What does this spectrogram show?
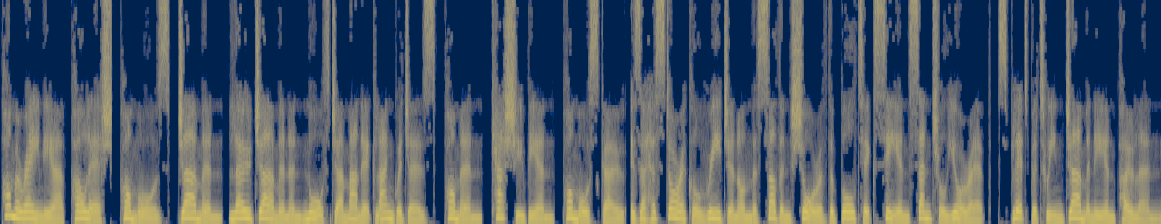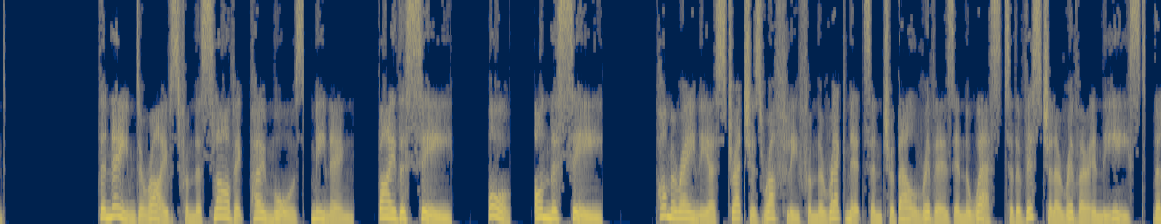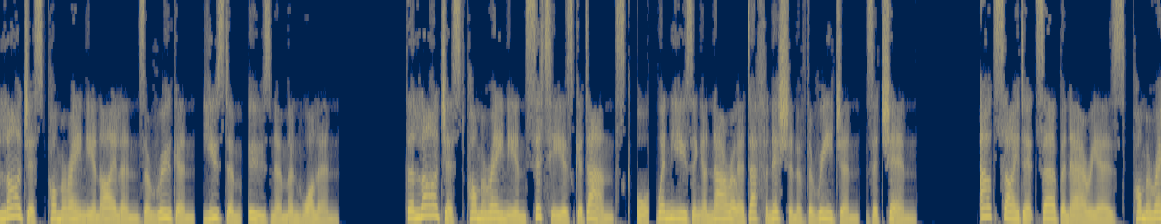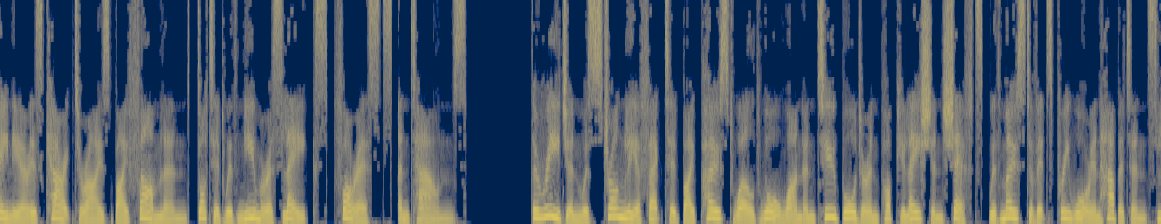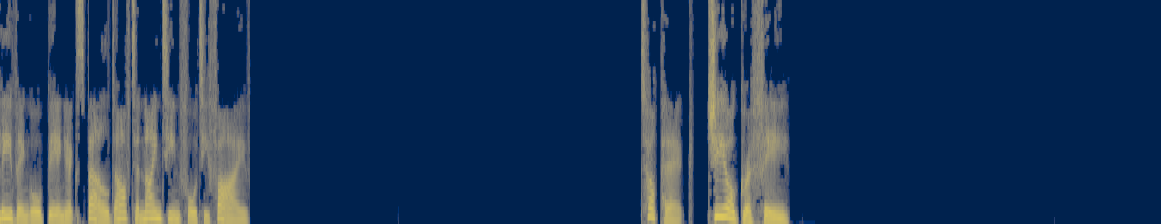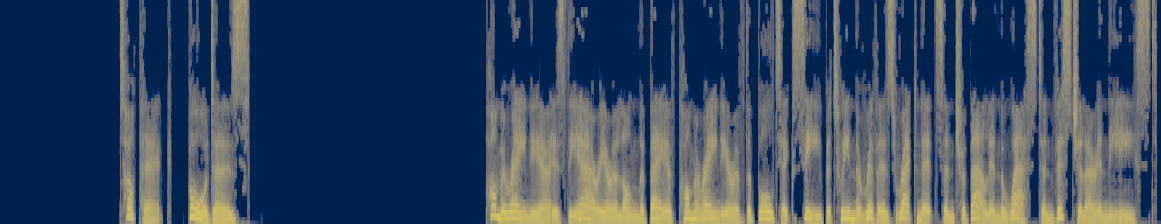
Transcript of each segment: Pomerania Polish, Pomors, German, Low German and North Germanic languages, Pommern, Kashubian, Pomorsko is a historical region on the southern shore of the Baltic Sea in Central Europe, split between Germany and Poland. The name derives from the Slavic po meaning, by the sea, or on the sea. Pomerania stretches roughly from the Recknitz and Trebel rivers in the west to the Vistula River in the east. The largest Pomeranian islands are Rügen, Usedom, Uznam, and Wolin. The largest Pomeranian city is Gdansk, or, when using a narrower definition of the region, Szczecin. Outside its urban areas, Pomerania is characterized by farmland, dotted with numerous lakes, forests, and towns. The region was strongly affected by post-World War I and II border and population shifts, with most of its pre-war inhabitants leaving or being expelled after 1945. Topic: Geography. Topic: Borders. Pomerania is the area along the Bay of Pomerania of the Baltic Sea between the rivers Recknitz and Trebel in the west and Vistula in the east.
